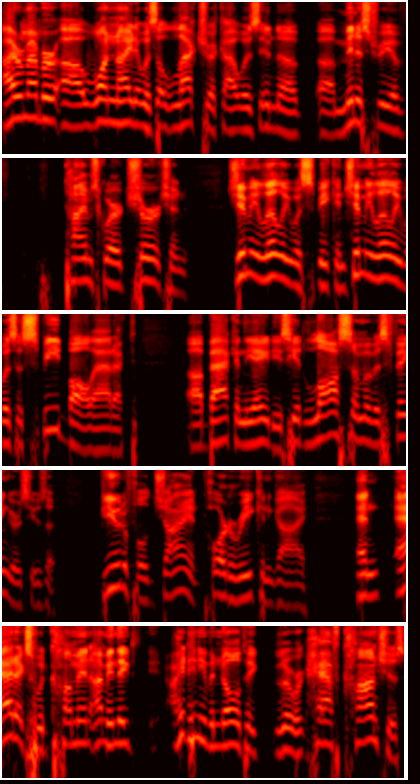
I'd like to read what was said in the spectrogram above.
I remember uh, one night it was electric. I was in the uh, ministry of Times Square Church, and Jimmy Lilly was speaking. Jimmy Lilly was a speedball addict uh, back in the 80s. He had lost some of his fingers. He was a beautiful, giant Puerto Rican guy. And addicts would come in. I mean, they, I didn't even know they, they were half conscious.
